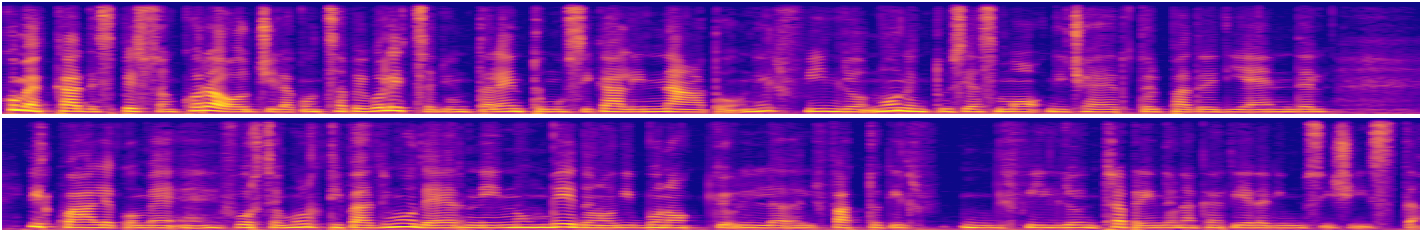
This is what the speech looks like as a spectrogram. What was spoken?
Come accade spesso ancora oggi, la consapevolezza di un talento musicale innato nel figlio non entusiasmò di certo il padre di Handel, il quale, come eh, forse molti padri moderni, non vedono di buon occhio il, il fatto che il, il figlio intraprende una carriera di musicista.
